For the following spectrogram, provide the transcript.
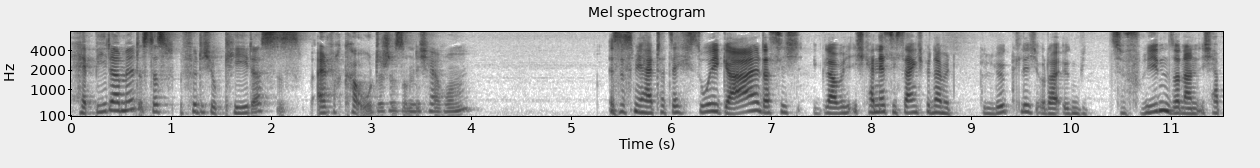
happy damit? Ist das für dich okay, dass es einfach chaotisch ist um dich herum? Es ist mir halt tatsächlich so egal, dass ich, glaube ich, ich kann jetzt nicht sagen, ich bin damit glücklich oder irgendwie zufrieden, sondern ich habe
